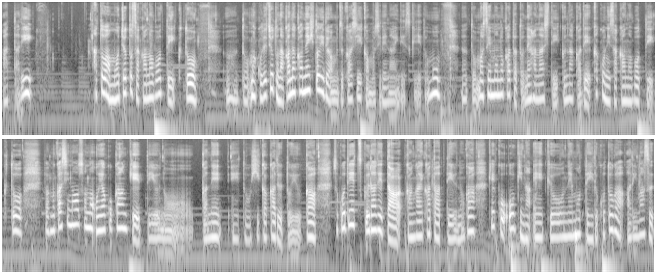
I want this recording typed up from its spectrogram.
あったりあとはもうちょっと遡っていくとうんとまあ、これちょっとなかなかね一人では難しいかもしれないですけれども、うんとまあ、専門の方とね話していく中で過去に遡っていくとやっぱ昔のその親子関係っていうのがね、えーと、引っかかるというかそこで作られた考え方っていうのが結構大きな影響をね持っていることがあります。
